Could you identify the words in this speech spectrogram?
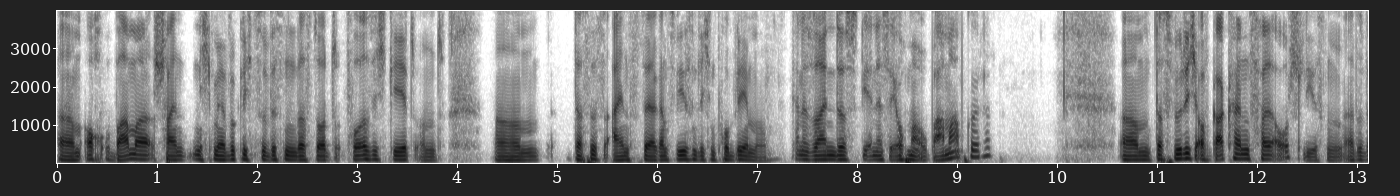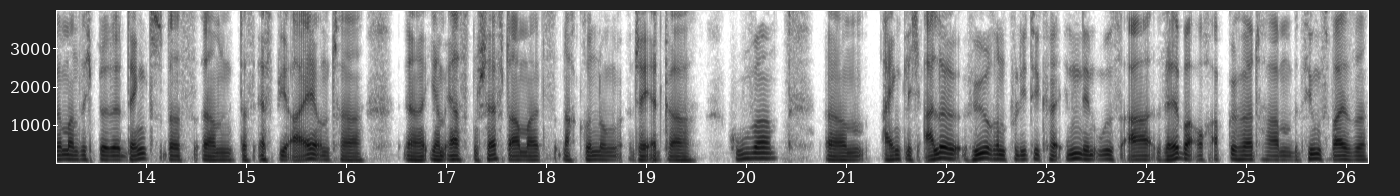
ähm, auch Obama scheint nicht mehr wirklich zu wissen, was dort vor sich geht und ähm, das ist eins der ganz wesentlichen Probleme. Kann es sein, dass die NSA auch mal Obama abgehört hat? Ähm, das würde ich auf gar keinen Fall ausschließen. Also wenn man sich bedenkt, dass ähm, das FBI unter äh, ihrem ersten Chef damals nach Gründung J. Edgar Hoover ähm, eigentlich alle höheren Politiker in den USA selber auch abgehört haben, beziehungsweise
